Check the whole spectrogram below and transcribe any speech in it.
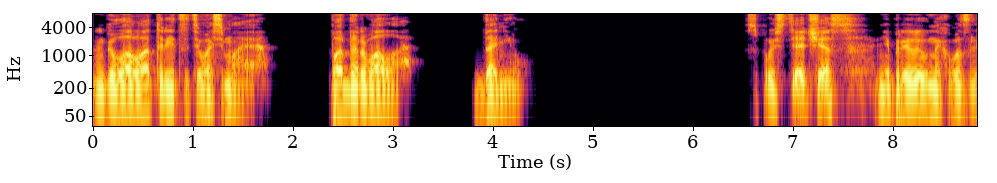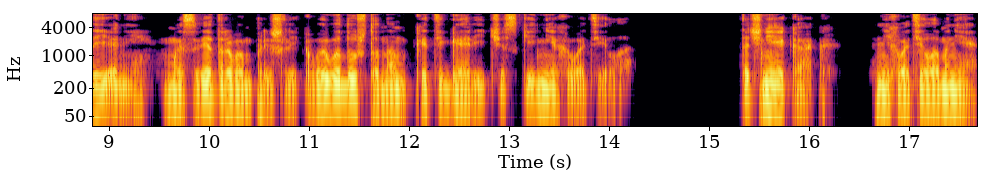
Глава 38. Подорвала. Данил. Спустя час непрерывных возлияний мы с Ветровым пришли к выводу, что нам категорически не хватило. Точнее, как? Не хватило мне.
